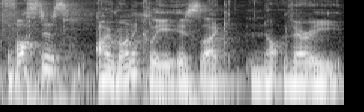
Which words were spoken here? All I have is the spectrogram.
Foster's, ironically, is like not very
